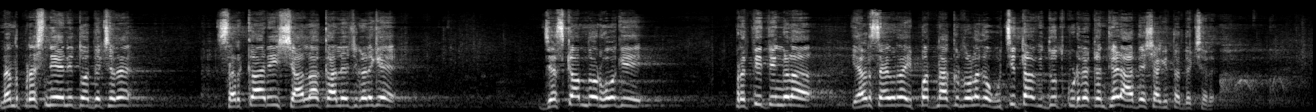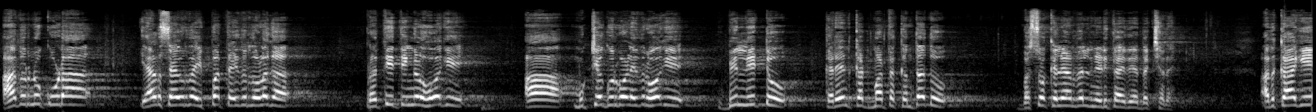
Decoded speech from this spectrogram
ನನ್ನ ಪ್ರಶ್ನೆ ಏನಿತ್ತು ಅಧ್ಯಕ್ಷರೇ ಸರ್ಕಾರಿ ಶಾಲಾ ಕಾಲೇಜುಗಳಿಗೆ ಜೆಸ್ಕಾಮ್ದವ್ರು ಹೋಗಿ ಪ್ರತಿ ತಿಂಗಳ ಎರಡು ಸಾವಿರ ಇಪ್ಪತ್ನಾಲ್ಕರದೊಳಗೆ ಉಚಿತ ವಿದ್ಯುತ್ ಕೊಡ್ಬೇಕಂತ ಹೇಳಿ ಆದೇಶ ಆಗಿತ್ತು ಅಧ್ಯಕ್ಷರೇ. ಆದ್ರೂ ಕೂಡ ಎರಡು ಸಾವಿರದ ಇಪ್ಪತ್ತೈದರದೊಳಗೆ ಪ್ರತಿ ತಿಂಗಳು ಹೋಗಿ ಆ ಮುಖ್ಯ ಗುರುಗಳ ಎದುರು ಹೋಗಿ ಬಿಲ್ ಇಟ್ಟು ಕರೆಂಟ್ ಕಟ್ ಮಾಡ್ತಕ್ಕಂಥದ್ದು ಬಸವ ಕಲ್ಯಾಣದಲ್ಲಿ ನಡೀತಾ ಇದೆ ಅಧ್ಯಕ್ಷರೇ. ಅದಕ್ಕಾಗಿ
